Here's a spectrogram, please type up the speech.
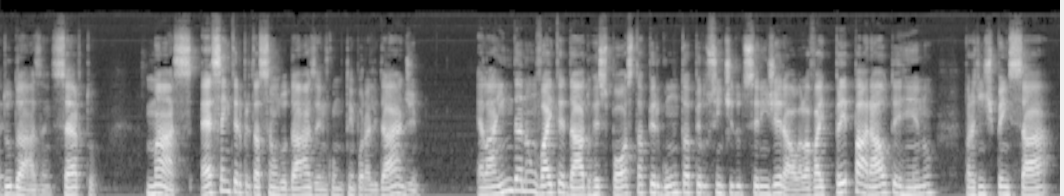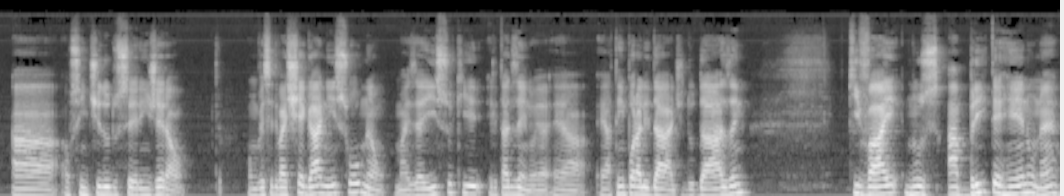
do Dasein, certo? Mas essa interpretação do Dasein como temporalidade, ela ainda não vai ter dado resposta à pergunta pelo sentido de ser em geral. Ela vai preparar o terreno para a gente pensar a, o sentido do ser em geral. Vamos ver se ele vai chegar nisso ou não. Mas é isso que ele está dizendo. É, é, a, é a temporalidade do Dasein que vai nos abrir terreno, né?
